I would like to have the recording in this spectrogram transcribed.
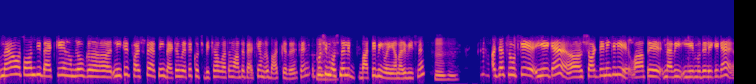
मैं और पवन जी बैठ के हम लोग नीचे फर्श पे ऐसे ही बैठे हुए थे कुछ बिछा हुआ था वहाँ पे बैठ के हम लोग बात कर रहे थे। कुछ हम्म। इमोशनली बातें भी हुई हमारे बीच में। हम्म हम्म। और जस्ट उठ के ये गए शॉट देने के लिए। वहाँ पे मैं भी ये मुझे लेके गए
